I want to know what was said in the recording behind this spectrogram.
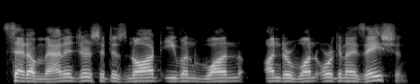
set of managers. It is not even one under one organization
